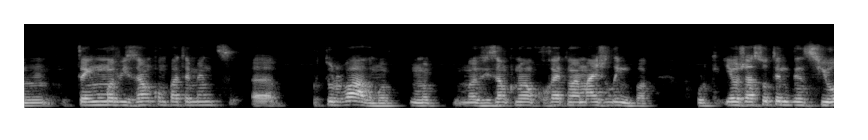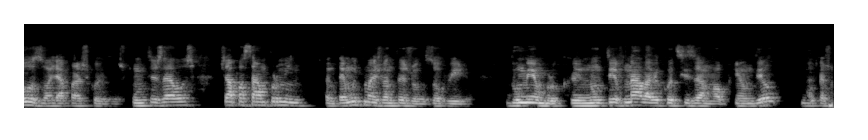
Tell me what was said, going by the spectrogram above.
um, tenho uma visão completamente uh, perturbada, uma, uma, uma, visão que não é correta, não é mais limpa, porque eu já sou tendencioso a olhar para as coisas, muitas delas já passaram por mim, portanto é muito mais vantajoso ouvir do membro que não teve nada a ver com a decisão, a opinião dele, do que as uh,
